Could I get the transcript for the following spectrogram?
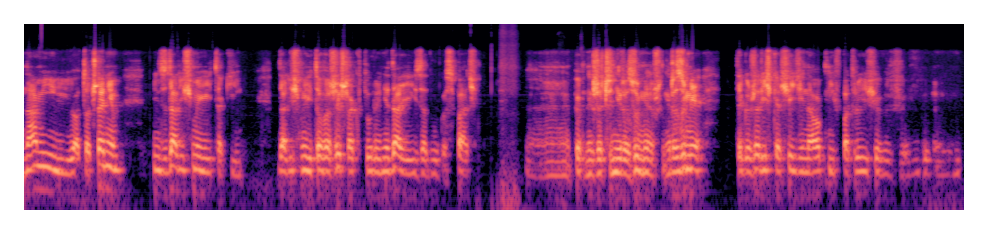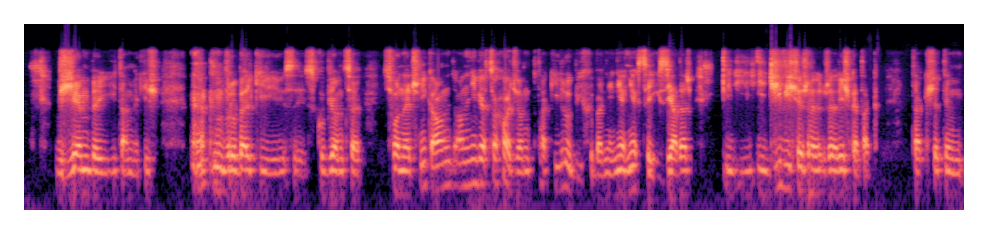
nami, otoczeniem, więc daliśmy jej taki, daliśmy jej towarzysza, który nie daje jej za długo spać. E, pewnych rzeczy nie rozumie, już nie rozumie tego, że Ryśka siedzi na oknie wpatruje się w, w, w zięby i tam jakieś wróbelki skubiące słonecznik, a on, on nie wie co chodzi, on taki lubi chyba, nie, nie, nie chce ich zjadać i, i, i dziwi się, że, że Ryśka tak, tak się tym,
